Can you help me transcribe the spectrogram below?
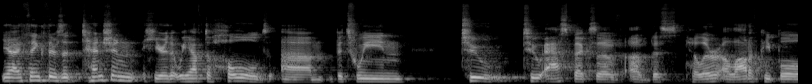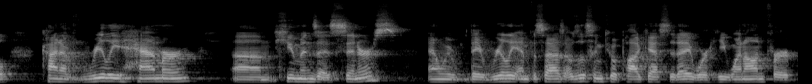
Yeah, I think there's a tension here that we have to hold um, between two two aspects of of this pillar. A lot of people kind of really hammer um, humans as sinners, and we, they really emphasize. I was listening to a podcast today where he went on for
